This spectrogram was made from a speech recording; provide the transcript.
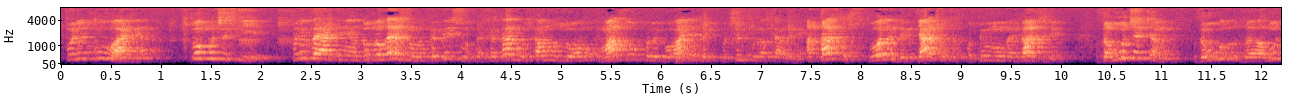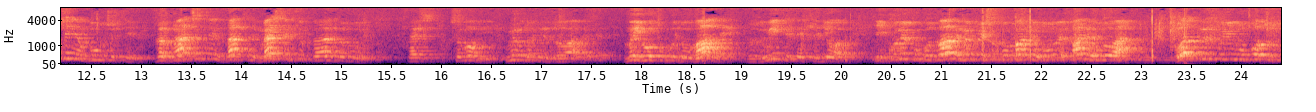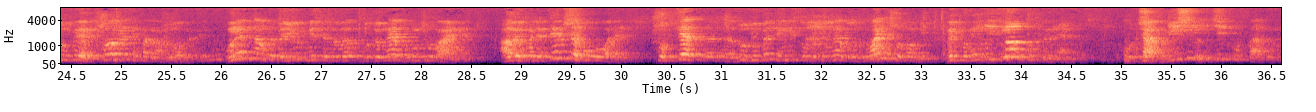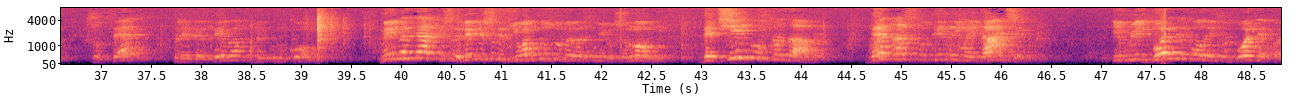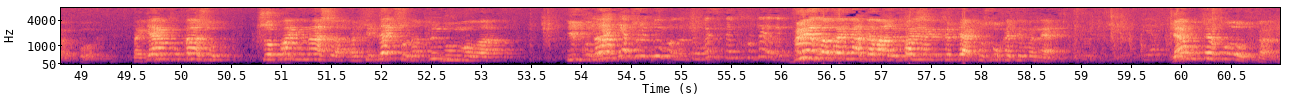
впорядкування, в тому числі приведення до належного естетичного та санітарного стану зону масового перебування та відпочинку населення, а також створення дитячого та спортивного майданчика. Залученням, залу- залученням до участі зазначити заклик мешканців прилеглих вулиць. Значить, шановні, ми організувалися, ми його побудували, розумієте, цей стадіон. І коли побудували, ми прийшли до пане голови, пане голова, от ви свою роботу зробили, що ви тепер нам робите? Вони нам видають містобудівне обґрунтування. Але перед тим ще говорять, щоб це е, зробити містобудівне обґрунтування, шановні, ви повинні зйомку принести. Хоча в рішенні чітко вказано, що це прерогатива виконкому. Ми на це пішли, ми пішли зйомку зробили свою, шановні, де чітко вказали, де наш спортивний майданчик, і волейбольне поле, і футбольне поле. Так я вам покажу, що пані наша архітектора придумала. І куди я придумала, то ви з тим ходили. ви завдання давали, пані архітектор, слухайте мене. Я вам це слово скажу.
